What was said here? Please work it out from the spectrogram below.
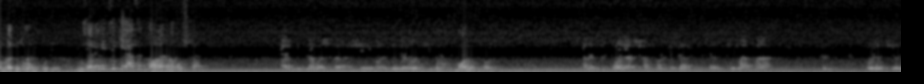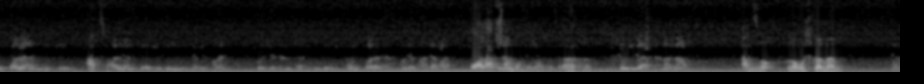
আমরা ডিফারেন্স বুঝি। জেনে নিচ্ছি কে আছেন। কলার। নমস্কার। হ্যাঁ, বলুন বলুন। আমি একটু সম্পর্কে জানতে চাচ্ছি আমার পড়ার নিচে আচ্ছা। যদি মানে হয় হয়। কলার সম্বন্ধে জানতে চাই। হ্যাঁ হ্যাঁ। সুবিধা আমার নাম? আচ্ছা। ন- নমস্কার ম্যাম। হ্যাঁ।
